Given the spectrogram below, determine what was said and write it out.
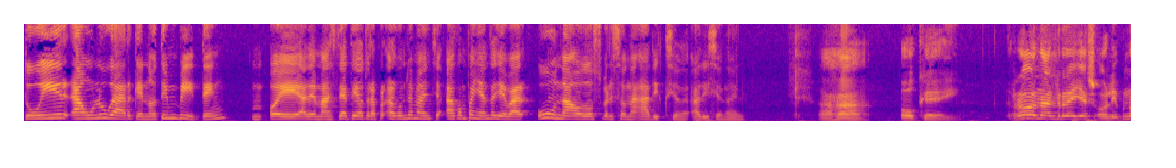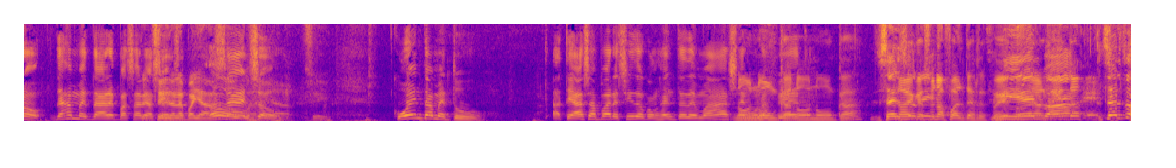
Tú ir a un lugar que no te inviten, mm, eh, además de a ti otra acompañante, acompañante, llevar una o dos personas adiccion- adicional. Ajá, ok. Ronald Reyes Oliva. No, déjame darle pasarle a Sí, Celso. dale para allá. Oh, Celso. Sí. cuéntame tú. ¿Te has aparecido con gente de más? No, en una nunca, fiesta? no, nunca. Celso no, es que es una falta de respeto. ni él va. realmente. Celso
